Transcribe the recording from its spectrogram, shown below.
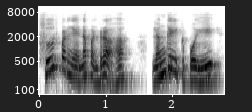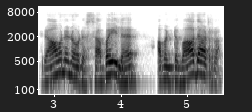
சூர்பனங்க என்ன பண்றா? லங்கைக்கு போய் ராவணனோட சபையில அவன்கிட்ட வாதாடுறான்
